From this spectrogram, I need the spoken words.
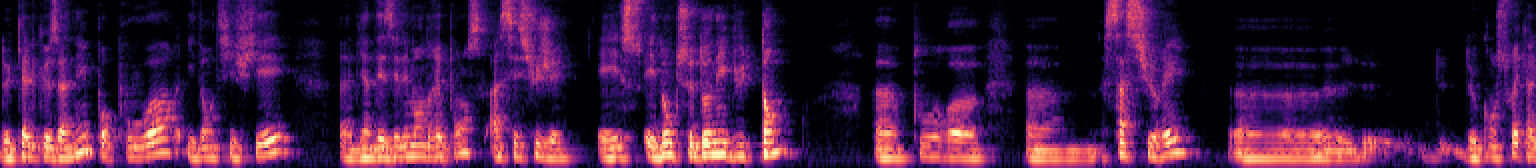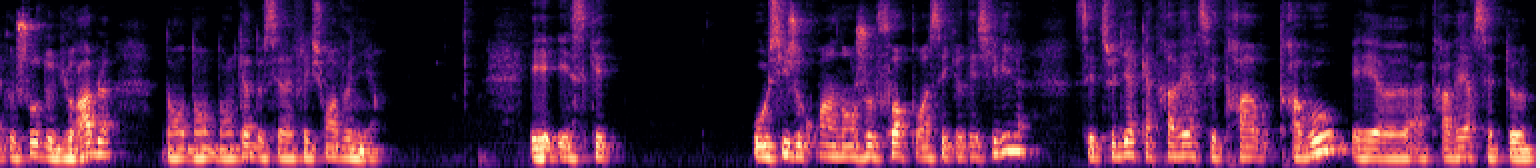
de quelques années pour pouvoir identifier eh bien des éléments de réponse à ces sujets et, donc se donner du temps euh, pour s'assurer de, construire quelque chose de durable dans, le cadre de ces réflexions à venir. Et, et ce qui est aussi, je crois, un enjeu fort pour la sécurité civile, c'est de se dire qu'à travers ces travaux et euh, à travers cette euh,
